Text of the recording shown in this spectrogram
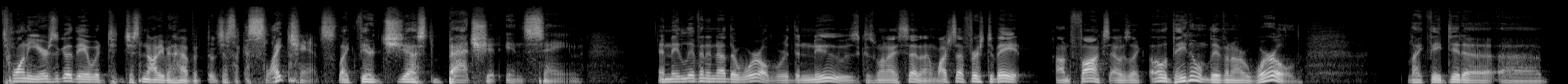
twenty years ago, they would just not even have a, just like a slight chance. Like they're just batshit insane, and they live in another world where the news. Because when I said I watched that first debate on Fox, I was like, oh, they don't live in our world. Like they did a, a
